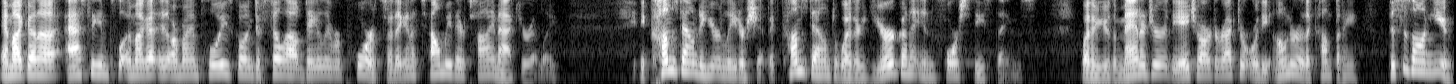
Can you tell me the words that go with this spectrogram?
am I gonna ask the employee? Am I gonna, are my employees going to fill out daily reports? Are they going to tell me their time accurately? It comes down to your leadership. It comes down to whether you're going to enforce these things. Whether you're the manager, the HR director, or the owner of the company, this is on you.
